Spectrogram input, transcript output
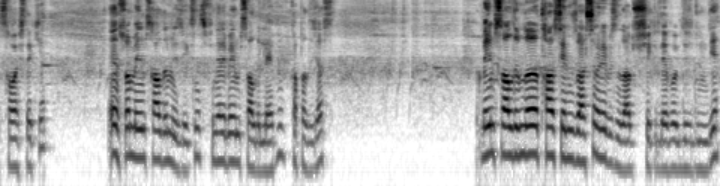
savaştaki. En son benim saldırımı izleyeceksiniz. Finali benim saldırıyla yapıp kapatacağız. Benim saldırımda da tavsiyeniz varsa verebilirsiniz abi şu şekilde yapabilirdin diye.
